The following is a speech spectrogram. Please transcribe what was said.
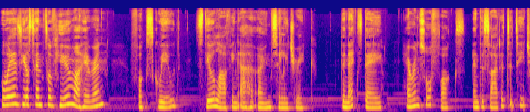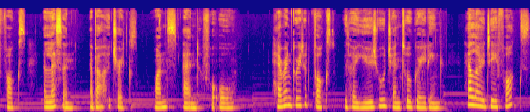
Where's your sense of humor, Heron? Fox squealed, still laughing at her own silly trick. The next day, Heron saw Fox and decided to teach Fox a lesson about her tricks once and for all. Heron greeted Fox with her usual gentle greeting. Hello, dear Fox.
